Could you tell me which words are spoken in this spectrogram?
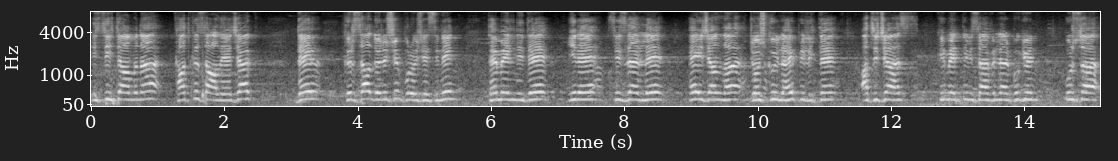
istihdamına katkı sağlayacak dev kırsal dönüşüm projesinin temelini de yine sizlerle heyecanla, coşkuyla hep birlikte atacağız. Kıymetli misafirler bugün Bursa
